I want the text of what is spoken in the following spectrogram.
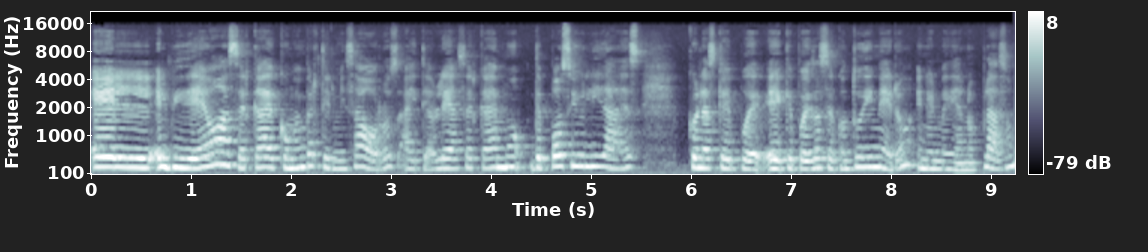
el, el video acerca de cómo invertir mis ahorros. Ahí te hablé acerca de, de posibilidades con las que, eh, que puedes hacer con tu dinero en el mediano plazo,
